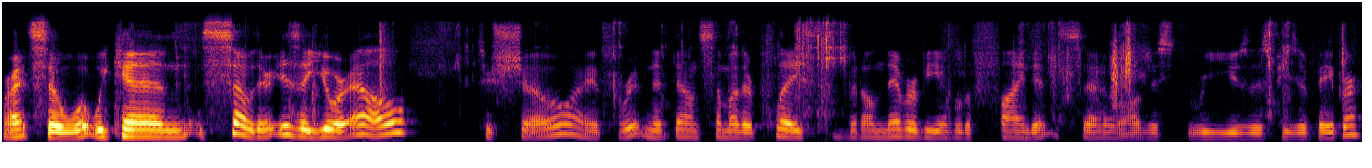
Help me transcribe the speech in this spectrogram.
right? So what we can, so there is a URL to show. I've written it down some other place, but I'll never be able to find it. So I'll just reuse this piece of paper.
